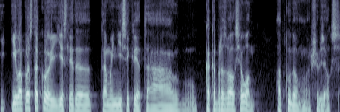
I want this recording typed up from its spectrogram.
И, и вопрос такой, если это там и не секрет, а как образовался он? Откуда он вообще взялся?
